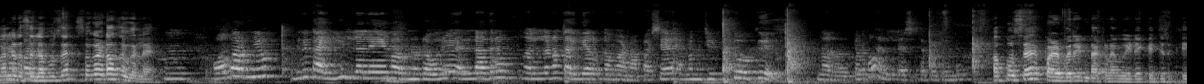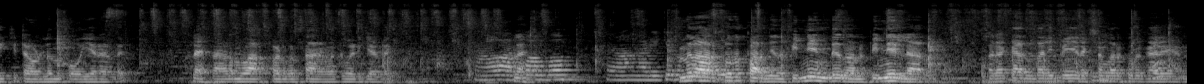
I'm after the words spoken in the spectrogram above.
നല്ല രസമല്ലേ അപ്പൂസെ? സുഖം സുഖല്ലേ. ഓൻ പറഞ്ഞു ഇതിന് കൈയില്ലല്ലേ പറഞ്ഞു കേട്ടോ ഒരു എല്ലാത്തിനും നല്ലോണം കൈ ഇറക്കാൻ വേണം. പക്ഷെ നമ്മൾ ജിട്ട് നോക്ക്. എന്ന് പറഞ്ഞിട്ടപ്പോ നല്ല ഇഷ്ടപ്പെട്ടിട്ടുണ്ട്. അപ്പൂസെ പഴംപൊരി ഉണ്ടാക്കണ ചെറുക്കി ടൗണിൽ ഒന്ന് പോയി തരാണ്ട് അല്ലേ? നാളെ നമ്മൾ വാർപ്പാട് കുറച്ച് സാധനങ്ങളൊക്കെ മേടിക്കാണ്ട്. ഇന്ന് വാർപ്പ് പറഞ്ഞത് പിന്നെ ഉണ്ട് എന്ന് പറഞ്ഞു. പിന്നെ ഇല്ലാതെ ഒരൊക്കെ എന്തായാലും ഇപ്പൊ ഈ ഇലക്ഷൻ വർക്കൊക്കെ കാര്യം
